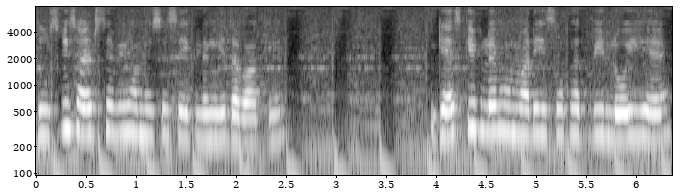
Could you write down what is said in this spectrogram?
दूसरी साइड से भी हम इसे सेक लेंगे दबा के। गैस की फ्लेम हमारी इस वक्त भी लो ही है।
